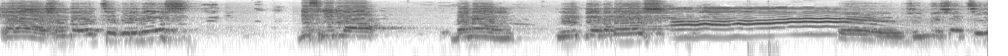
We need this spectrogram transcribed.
খেলা সুন্দর হচ্ছে পরিবেশ। বিসমিল্লা বনাম মুরব্বী একাদশ সুন্দর শট ছিল।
